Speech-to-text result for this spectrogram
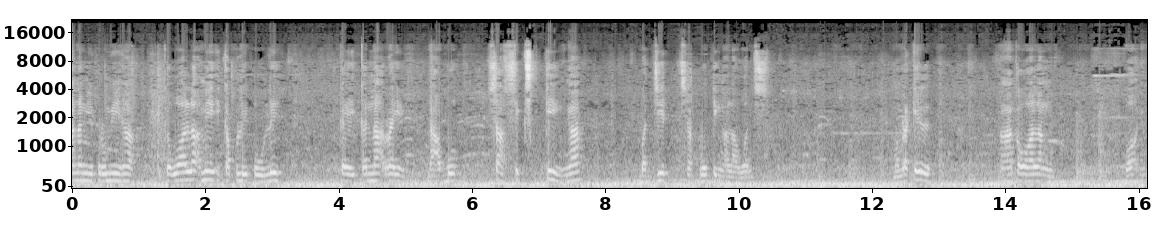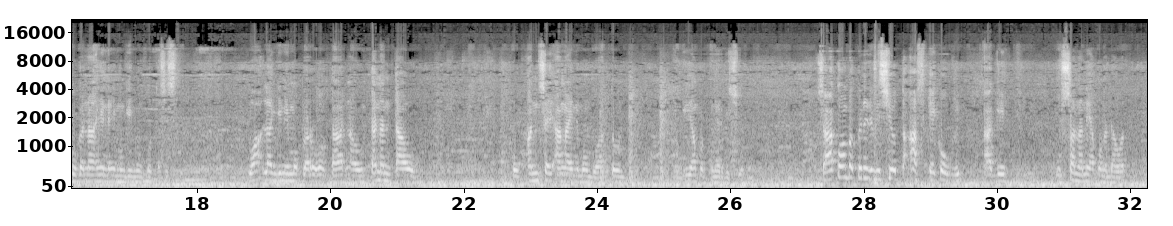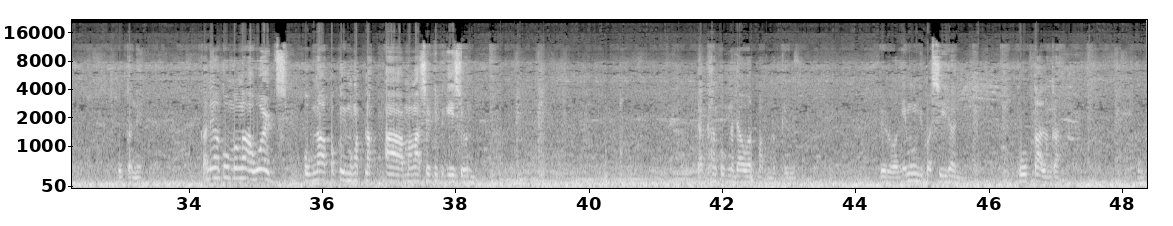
Anang ipromiha. Kawala mi ikapuli-puli kay kana ray naabot sa 6k nga budget sa clothing allowance. Ma'am Raquel ang kawalang wa ko ganahin na imong gingungkot assist wa lang gini mo klaro og tanaw tanan tao. Kung ansay angay nimong buhaton iyang pagpinerbisyo sa ako ang pagpinerbisyo taas kay ko agi usa na ni ako nadawat ug kani. Kani ako mga awards ug napa ko yung mga plak, ah, mga certification. Daghang kog nadawat ma'am Raquel pero ang imong gibasihan kuta lang ka.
